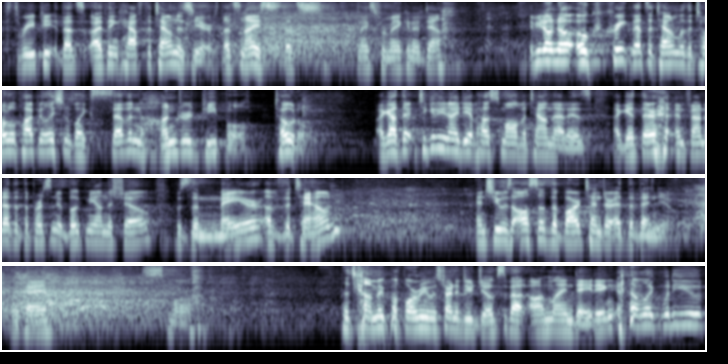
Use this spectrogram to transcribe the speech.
three people. That's I think half the town is here. That's nice. That's nice for making it down. If you don't know Oak Creek, that's a town with a total population of like 700 people total. I got there to give you an idea of how small of a town that is. I get there and found out that the person who booked me on the show was the mayor of the town, and she was also the bartender at the venue. Okay, small. This comic before me was trying to do jokes about online dating. I'm like, what do you?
